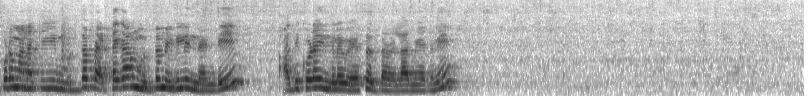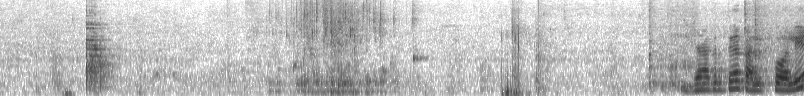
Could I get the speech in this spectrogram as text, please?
ఇప్పుడు మనకి ముద్ద పెట్టగా ముద్ద మిగిలిందండి. అది కూడా ఇందులో వేసేద్దాం ఇలా మీదని. జాగ్రత్తగా కలుపుకోవాలి.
